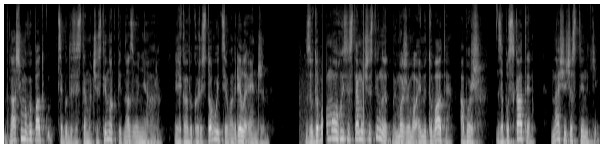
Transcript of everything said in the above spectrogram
В нашому випадку це буде система частинок під назвою Niagara, яка використовується в Unreal Engine. За допомогою системи частинок ми можемо емітувати або ж запускати наші частинки.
